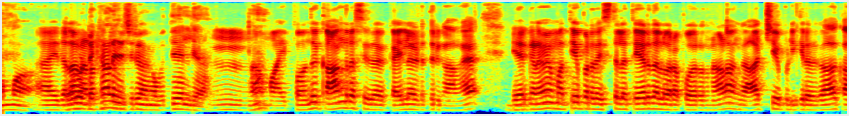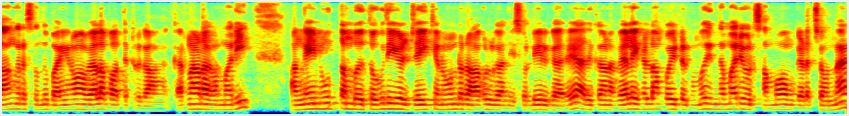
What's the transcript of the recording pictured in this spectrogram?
ஆமா. இதெல்லாம் டெக்னாலஜி வச்சிருக்காங்க பத்தியா இல்லையா? ஆமா. இப்போ வந்து காங்கிரஸ் இதை கையில எடுத்திருக்காங்க. ஏற்கனவே மத்திய பிரதேசத்துல தேர்தல் வரப்போறதுனால அங்க ஆட்சியை பிடிக்கிறதுக்காக காங்கிரஸ் வந்து பயங்கரமா வேலை பார்த்துட்டு இருக்காங்க. கர்நாடகா மாதிரி அங்கேயும் நூத்தம்பது தொகுதிகள் ஜெயிக்கணும்னு ராகுல் காந்தி சொல்லியிருக்காரு. அதுக்கான வேலைகள்லாம் போயிட்டு இருக்கும்போது இந்த மாதிரி ஒரு சம்பவம் கிடைச்ச உடனே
